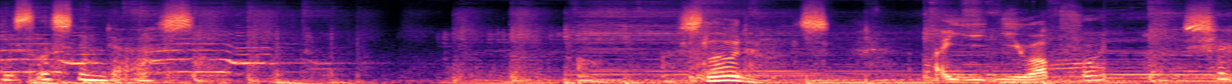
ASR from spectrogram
he's listening to us. Oh, Slow dance. Are you, you up for it? Sure.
